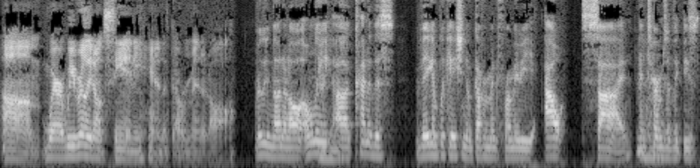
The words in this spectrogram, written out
um, where we really don't see any hand of government at all. Really, none at all. Only Mm-hmm. uh, kind of this vague implication of government from maybe outside Mm-hmm. in terms of like these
